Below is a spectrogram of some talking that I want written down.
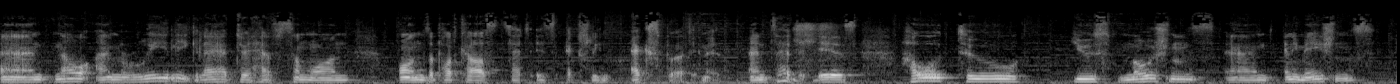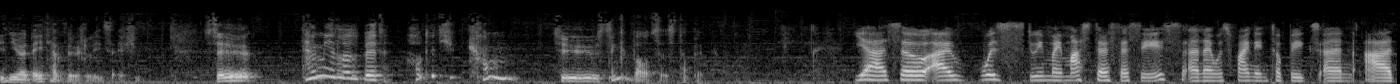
And now I'm really glad to have someone on the podcast that is actually an expert in it and that is how to use motions and animations in your data visualization. So tell me a little bit, how did you come to think about this topic? Yeah, so I was doing my master thesis and I was finding topics and at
